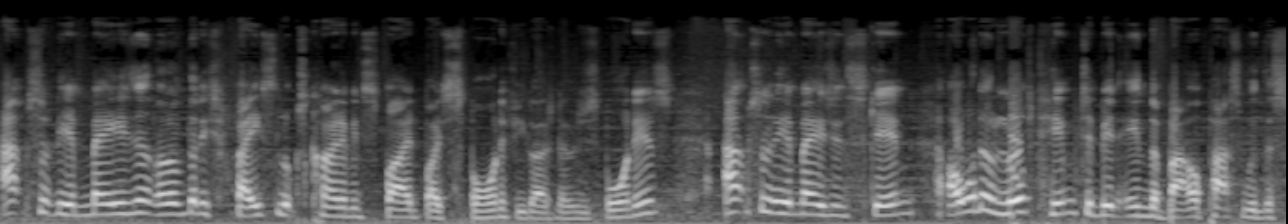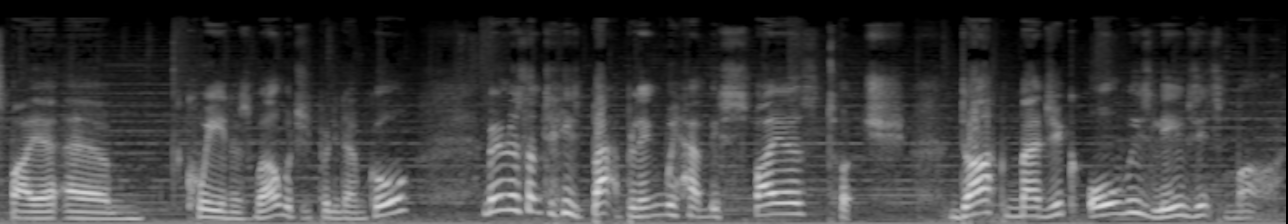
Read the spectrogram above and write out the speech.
Absolutely amazing. I love that his face looks kind of inspired by Spawn, if you guys know who Spawn is. Absolutely amazing skin. I would have loved him to be in the Battle Pass with the Spire um, Queen as well, which is pretty damn cool. Moving on to his bat bling, we have the Spire's Touch. Dark magic always leaves its mark.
